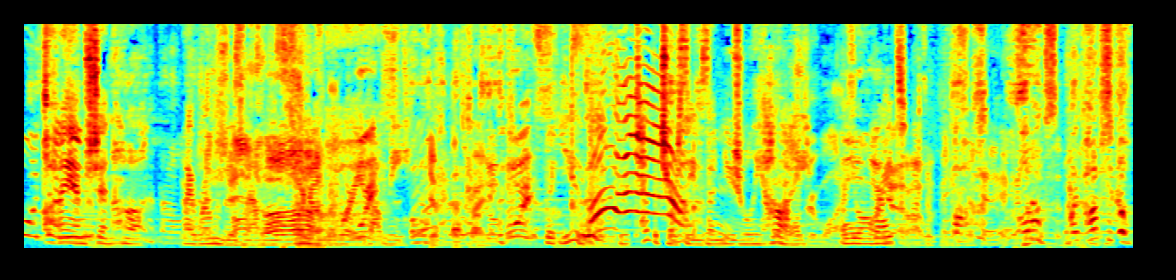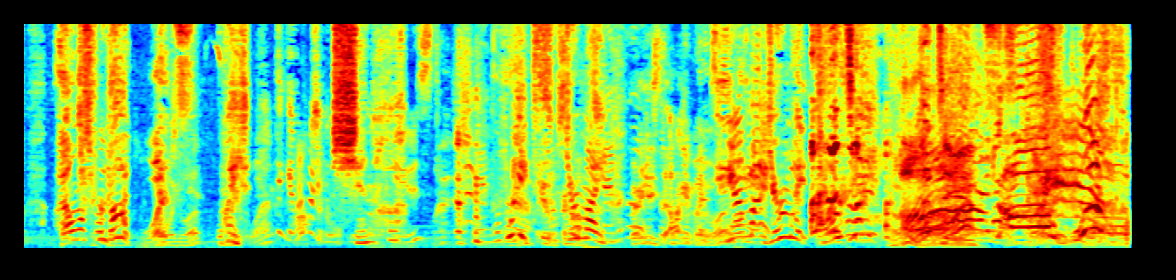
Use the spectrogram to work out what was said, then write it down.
Oh, I am Shenhe. I roam these mountains. No need to worry about me. Yep, that's right. But you, your temperature seems unusually high. Are you alright? Oh, oh, my popsicle! I almost forgot. What? Wait, Shin? Wait, you're my, You're my. you're my auntie? Auntie! Oh, what?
